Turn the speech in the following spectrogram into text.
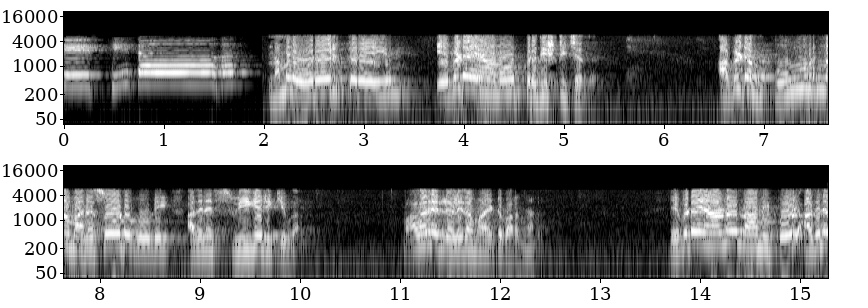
തേ സ്ഥിത നമ്മൾ ഓരോരുത്തരെയും എവിടെയാണോ പ്രതിഷ്ഠിച്ചത് അവിടം പൂർണ മനസ്സോടുകൂടി അതിനെ സ്വീകരിക്കുക. വളരെ ലളിതമായിട്ട് പറഞ്ഞാൽ എവിടെയാണ് നാം ഇപ്പോൾ അതിനെ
